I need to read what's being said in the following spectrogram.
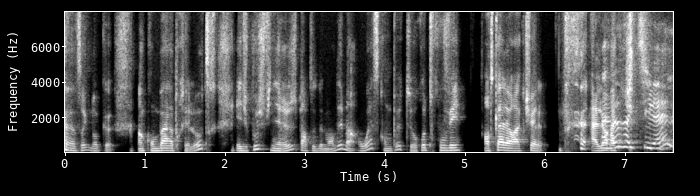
un truc. Donc, euh, un combat après l'autre. Et du coup, je finirai juste par te demander, ben, où est-ce qu'on peut te retrouver en tout cas à l'heure actuelle? à l'heure actuelle,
